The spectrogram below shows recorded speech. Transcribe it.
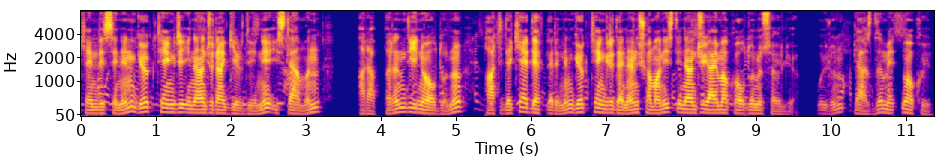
Kendisinin gök tengri inancına girdiğini, İslam'ın Arapların dini olduğunu, partideki hedeflerinin gök tengri denen şamanist inancı yaymak olduğunu söylüyor. Buyurun yazdığı metni okuyun.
